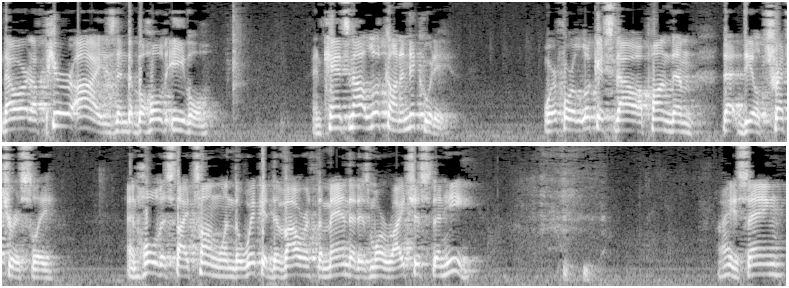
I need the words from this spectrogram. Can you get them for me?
Thou art of purer eyes than to behold evil, and canst not look on iniquity. Wherefore lookest thou upon them that deal treacherously and holdest thy tongue when the wicked devoureth the man that is more righteous than he. Right, he's saying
